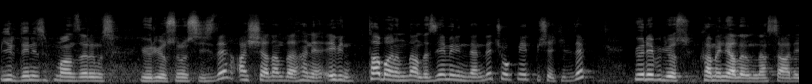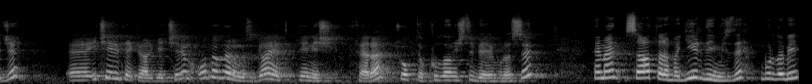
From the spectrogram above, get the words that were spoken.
bir deniz manzaramız görüyorsunuz siz de. Aşağıdan da hani evin tabanından da zemininden de çok net bir şekilde görebiliyoruz kamelyalarından sadece. Ee, içeri tekrar geçelim. Odalarımız gayet geniş, ferah. Çok da kullanışlı bir ev burası. Hemen sağ tarafa girdiğimizde burada bir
